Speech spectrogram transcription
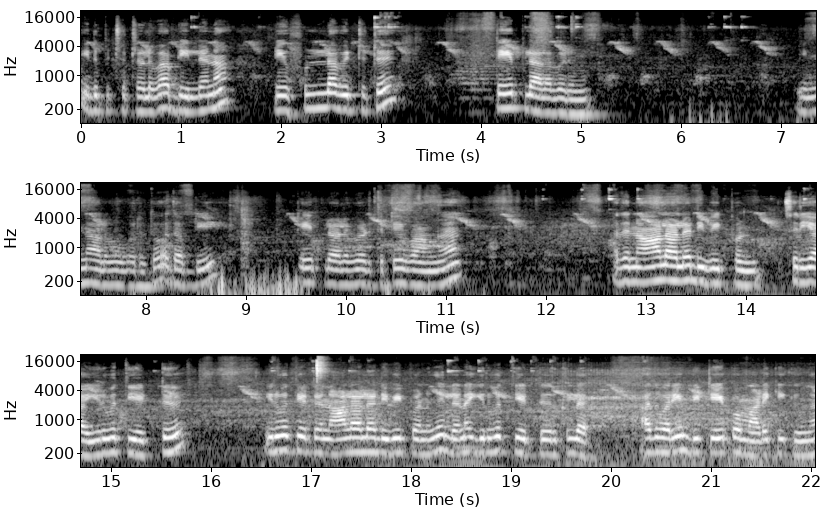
இடுப்பு சுற்றளவு. அப்படி இல்லைன்னா அப்படியே ஃபுல்லாக விட்டுட்டு டேப்பில் அளவிடுங்க. என்ன அளவு வருதோ அதை அப்படியே டேப்பில் அளவு எடுத்துகிட்டே வாங்க. அதை நாலால் டிவைட் பண்ணும். சரியா? இருபத்தி எட்டு. இருபத்தி எட்டு நாலால் டிவைட் பண்ணுங்கள் இல்லைன்னா இருபத்தி எட்டு இருக்குல்ல அது வரையும் இப்படி டேப்பை மடக்கிக்குங்க.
